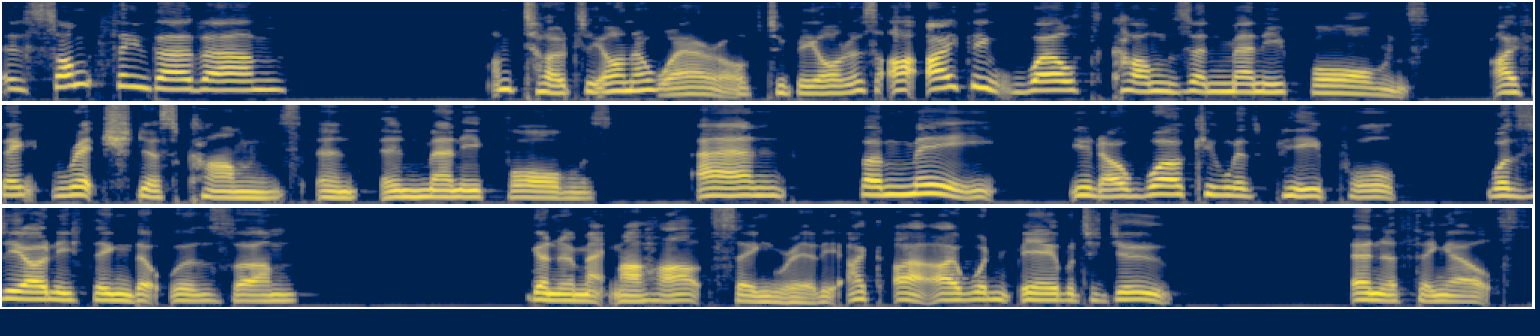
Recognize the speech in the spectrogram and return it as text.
It's something that um, I'm totally unaware of, to be honest. I, I think wealth comes in many forms. I think richness comes in, in many forms. And for me, you know, working with people was the only thing that was um, going to make my heart sing, really. I, I, I, wouldn't be able to do anything else.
